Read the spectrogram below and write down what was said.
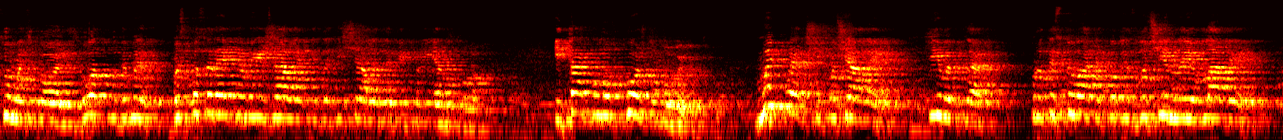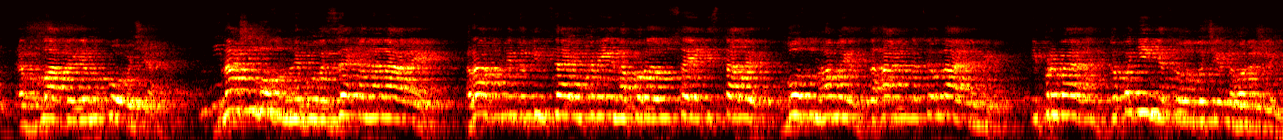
Суманського лісгоспу, де ми безпосередньо виїжджали і захищали це підприємство. І так було в кожному випадку. Ми перші почали в Ківерцях протестувати проти злочинної влади, влади Януковича. Наші лозунги були зека на нари, разом і до кінця Україна понад усе, які стали лозунгами загальнонаціональними і привели до падіння цього злочинного режиму.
